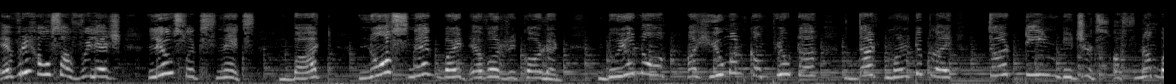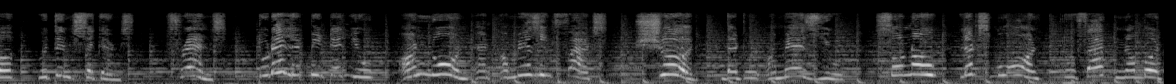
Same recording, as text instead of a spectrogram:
Every house or village lives with snakes, but no snake bite ever recorded. Do you know a human computer that multiply 13 digits of number within seconds? Friends, today let me tell you unknown and amazing facts sure that will amaze you. So now let's move on to fact number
